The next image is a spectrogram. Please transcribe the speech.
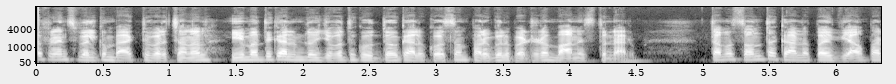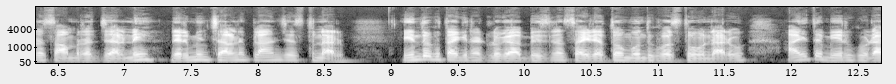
Friends welcome back to our channel ఈ మధ్యకాలంలో యువతకు ఉద్యోగాల కోసం పరుగులు పెట్టడం మానేస్తున్నారు. తమ సొంత కాళ్ళపై వ్యాపార సామ్రాజ్యాన్ని నిర్మించాలని ప్లాన్ చేస్తున్నారు. ఇందుకు తగినట్లుగా బిజినెస్ ఐడియాతో ముందుకు వస్తూ ఉన్నారు. అయితే మీరు కూడా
